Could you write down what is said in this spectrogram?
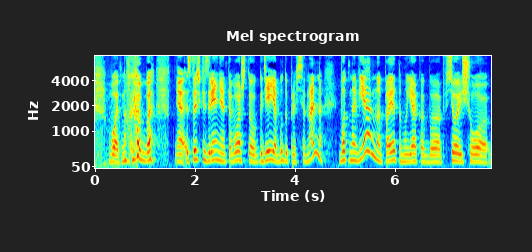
Вот, но как бы э, с точки зрения того, что где я буду профессионально, вот, наверное, поэтому я как бы все еще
